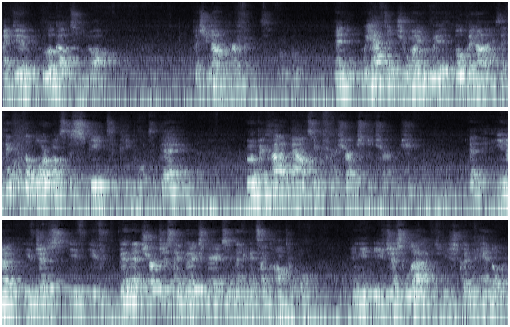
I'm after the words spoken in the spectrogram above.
I do. Look up to you all. But you're not perfect. Mm-hmm. And we have to join with open eyes. I think that the Lord wants to speak to people today who have been kind of bouncing from church to church. And, you know, you've just, you've, you've been at churches, had good experience, and then it gets uncomfortable. And you, you just left. You just couldn't handle it.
